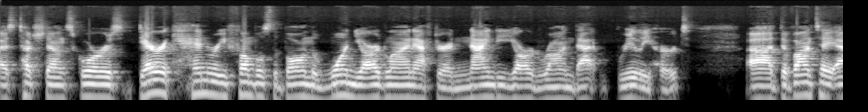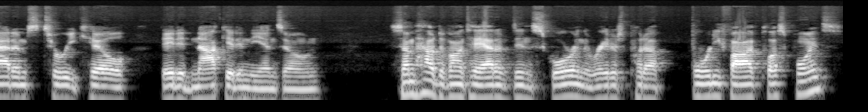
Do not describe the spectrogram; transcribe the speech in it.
as touchdown scorers. Derrick Henry fumbles the ball on the one yard line after a 90 yard run. That really hurt. Uh, Davante Adams, Tyreek Hill, they did not get in the end zone. Somehow Davante Adams didn't score, and the Raiders put up 45 plus points.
